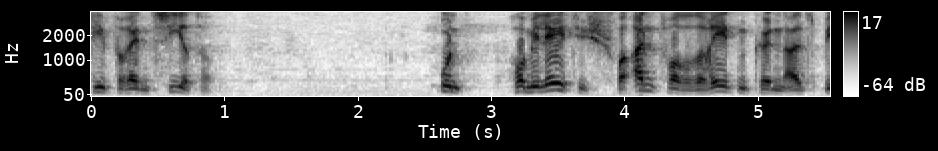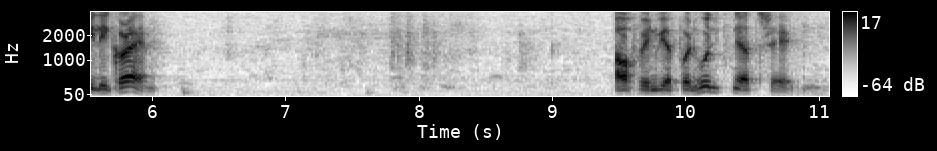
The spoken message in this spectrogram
differenzierter und homiletisch verantworteter reden können als Billy Graham. Auch wenn wir von Hunden erzählen.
